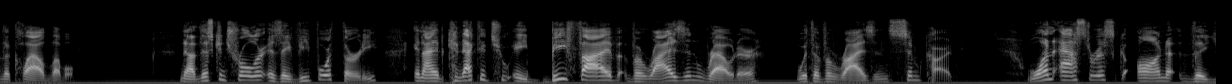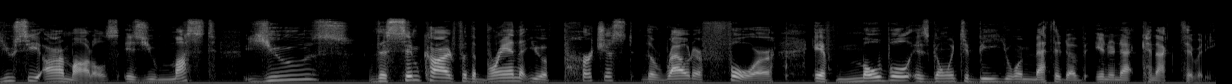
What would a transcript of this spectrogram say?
the cloud level. Now this controller is a V430 and I am connected to a B5 Verizon router with a Verizon SIM card. One asterisk on the UCR models is you must use the SIM card for the brand that you have purchased the router for if mobile is going to be your method of internet connectivity.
